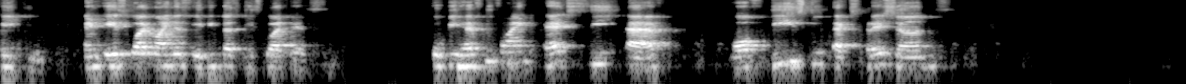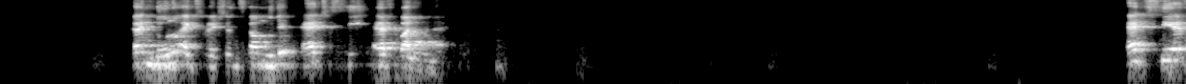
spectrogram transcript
b q and a square minus a b plus b square s तो we have to find H C F of these two expression इन दोनों एक्सप्रेशन का मुझे एच सी एफ़ बनाना है। HCF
